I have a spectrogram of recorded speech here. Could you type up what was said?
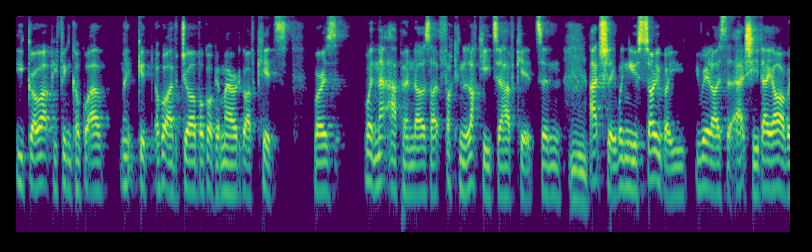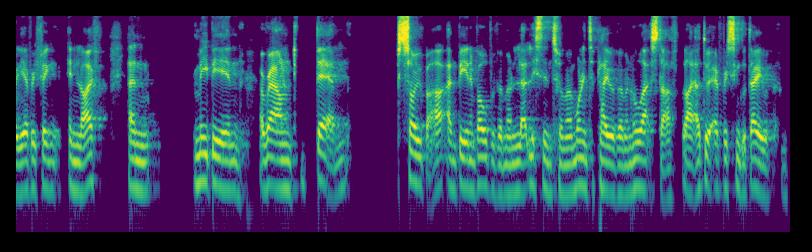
you grow up, you think I've got to have good, I've got to have a job, I've got to get married, I've got to have kids. Whereas when that happened, I was like fucking lucky to have kids. And mm. actually, when you're sober, you you realize that actually they are really everything in life. And me being around them sober and being involved with them and like, listening to them and wanting to play with them and all that stuff, like I do it every single day with them.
